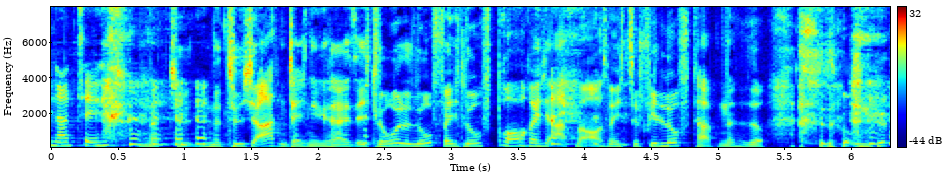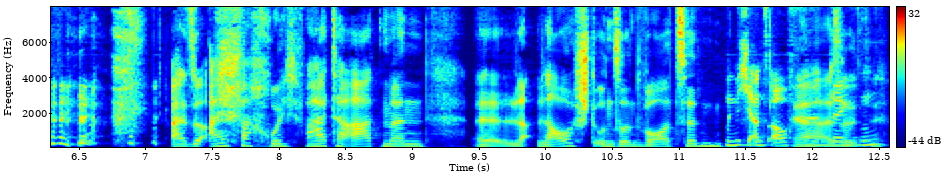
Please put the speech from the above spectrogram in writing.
NAT. Natür natürliche Atemtechnik. Das heißt, ich hole Luft, wenn ich Luft brauche, ich atme aus, wenn ich zu viel Luft habe. Ne? So, so. Also einfach ruhig weiteratmen, äh, la- lauscht unseren Worten. Nicht ans Aufhören Ja, also denken.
